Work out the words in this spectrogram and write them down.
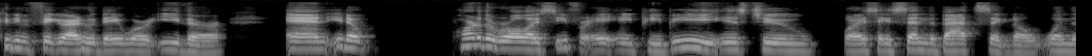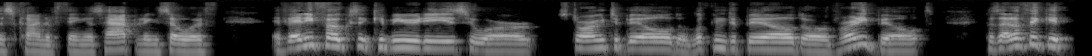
couldn't even figure out who they were either. And you know, part of the role I see for AAPB is to what I say send the bat signal when this kind of thing is happening. So if if any folks in communities who are starting to build or looking to build or have already built, because I don't think it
